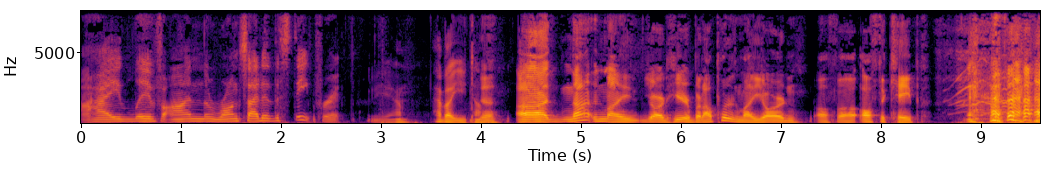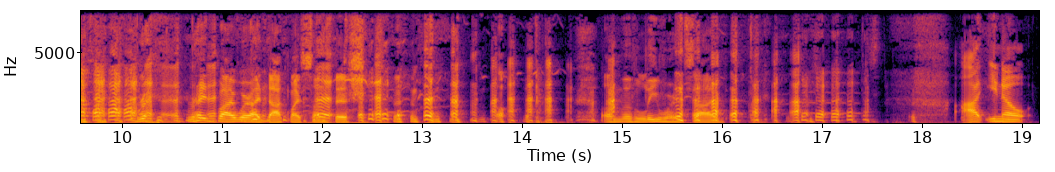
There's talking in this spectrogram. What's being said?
I live on the wrong side of the state for it. Yeah. How about you, Tom? yeah, uh, not in my yard here, but I'll put it in my yard off uh, off the Cape. right, right by where I dock my sunfish on the leeward side. I, you know, if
